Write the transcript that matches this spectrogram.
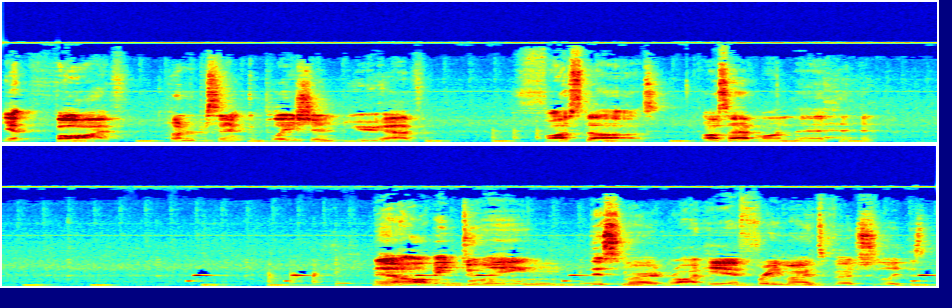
Yep, five. 100% completion, you have five stars. I also have mine there. now, I'll be doing this mode right here. Free mode's virtually the,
